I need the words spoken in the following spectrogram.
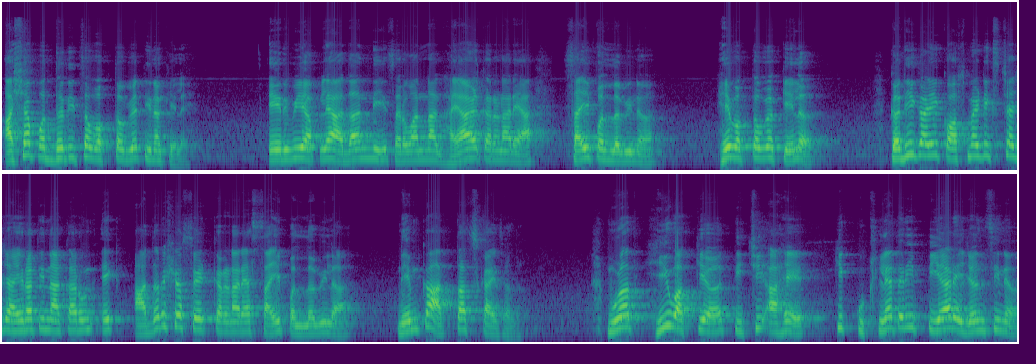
अशा पद्धतीचं वक्तव्य तिनं केलं आहे एरवी आपल्या आदांनी सर्वांना घायाळ करणाऱ्या साई पल्लवीनं हे वक्तव्य केलं. कधी काळी कॉस्मॅटिक्सच्या जाहिराती नाकारून एक आदर्श सेट करणाऱ्या साई पल्लवीला नेमकं आत्ताच काय झालं? मुळात ही वाक्य तिची आहेत की कुठल्या तरी पी आर एजन्सीनं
